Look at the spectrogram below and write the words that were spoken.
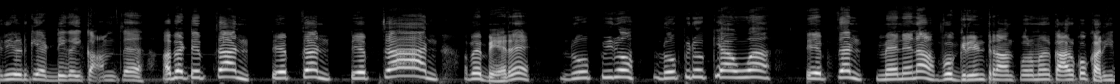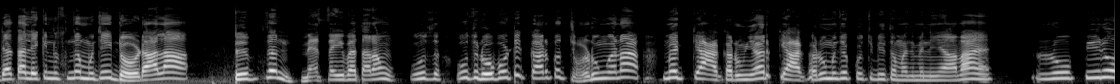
रीढ़ की हड्डी गई काम से। अबे टिप्सन टिप्सन टिप्सन अबे बेरे रोपीरो रोपीरो क्या हुआ? टिप्सन मैंने ना वो ग्रीन ट्रांसफॉर्मर कार को खरीदा था, लेकिन उसने मुझे ही ढो डाला। टिप्सन मैं सही बता रहा हूँ, उस उस रोबोटिक कार को छोड़ूँगा ना। मैं क्या करूँ यार, क्या करूँ? मुझे कुछ भी समझ में नहीं आ रहा है। रोपीरो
